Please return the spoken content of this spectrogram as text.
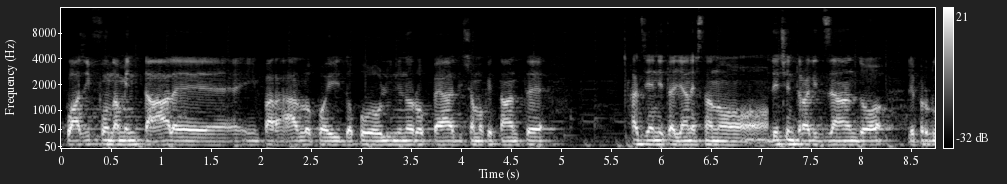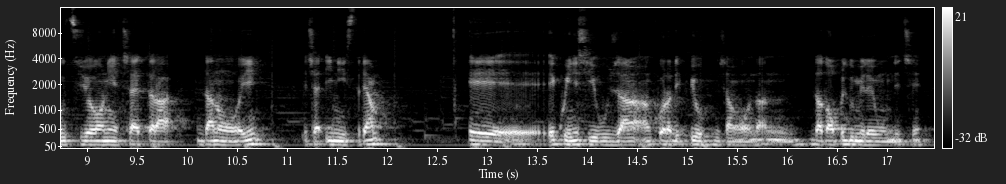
quasi fondamentale impararlo. Poi dopo l'Unione Europea diciamo che tante aziende italiane stanno decentralizzando le produzioni eccetera da noi, cioè in Istria e, e, quindi si usa ancora di più diciamo, da, da, dopo il 2011.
